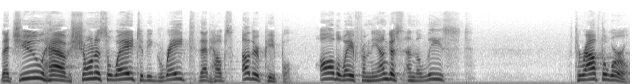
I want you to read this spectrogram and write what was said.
that you have shown us a way to be great that helps other people, all the way from the youngest and the least throughout the world,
